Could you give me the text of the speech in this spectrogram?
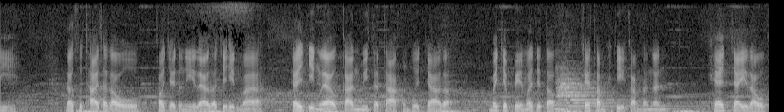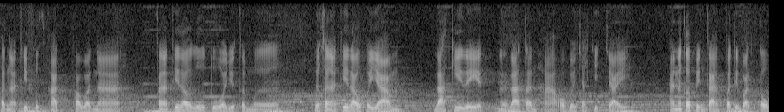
ณี แล้วสุดท้ายถ้าเราเข้าใจตรงนี้แล้วเราจะเห็นว่าแท้จริงแล้วการมีศรัทธาของพระเจ้าแล้วไม่จะเป็นว่าจะต้องแค่ทำพิธีกรรมเท่านั้น แค่ใจเราขณะที่ฝึกหัดภาวนา ขณะที่เรารู้ตัวอยู่เสมอ หรือขณะที่เราพยายามละกิเลสละตัณหาออกไปจากจิตใจ อันนั้นก็เป็นการปฏิบัติตรง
